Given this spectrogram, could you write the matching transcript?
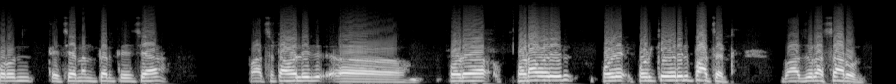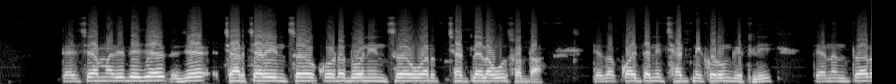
करून त्याच्यानंतर त्याच्या पाचटावरील अं, पोडावरील फोडावरील फोडे फोडकीवरील पाचट बाजूला सारून. त्याच्यामध्ये ते जे जे चार चार इंच कोड दोन इंच वर छाटलेला ऊस होता त्याचा कोयत्याने छाटणी करून घेतली. त्यानंतर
